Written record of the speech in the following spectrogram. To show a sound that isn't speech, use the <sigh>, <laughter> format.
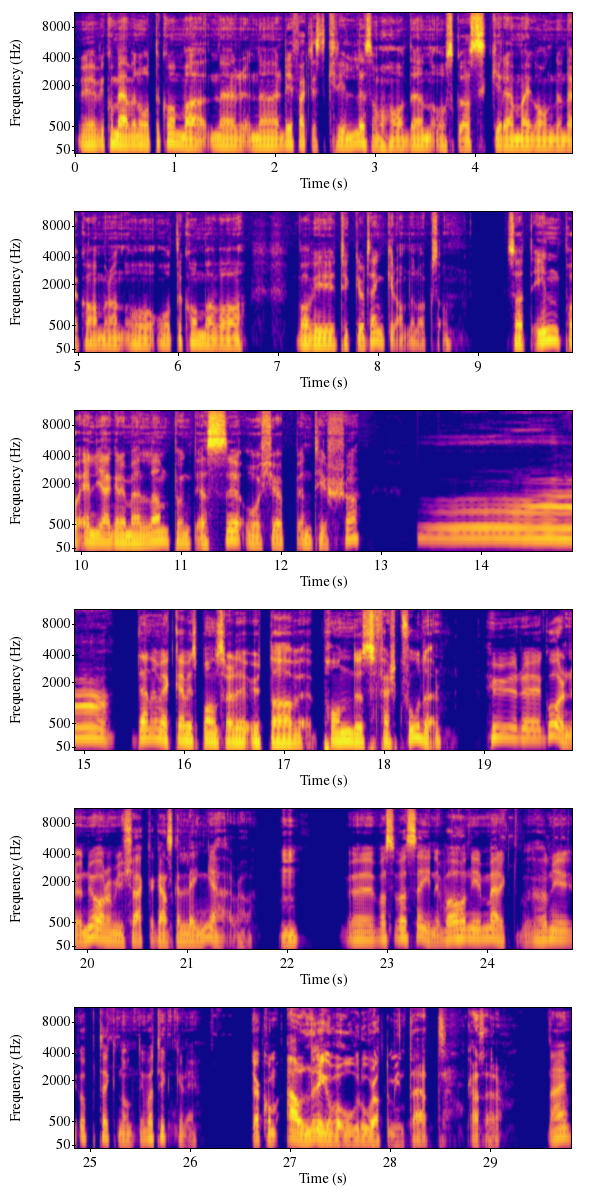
Eh, Vi kommer även återkomma när, när det är faktiskt Krille som har den och ska skrämma igång den där kameran och återkomma vad, vad vi tycker och tänker om den också. Så att in på älgjägaremellan.se och köp en tisha. Denna vecka är vi sponsrade utav Pondus färskfoder. Hur eh, går det nu? Nu har de ju käkat ganska länge här. Va? Mm. Eh, vad, vad säger ni? Vad har ni märkt? Har ni upptäckt någonting? Vad tycker ni? Jag kommer aldrig att vara orolig att de inte äter, kan jag säga. Nej,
